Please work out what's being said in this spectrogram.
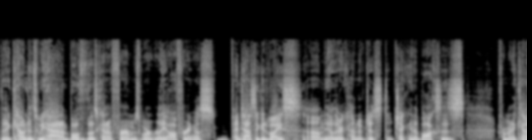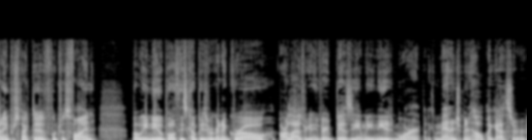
The accountants we had on both of those kind of firms weren't really offering us fantastic advice. Um, you know, they're kind of just checking the boxes from an accounting perspective, which was fine but we knew both these companies were going to grow. Our lives were getting very busy, and we needed more like management help, I guess, or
